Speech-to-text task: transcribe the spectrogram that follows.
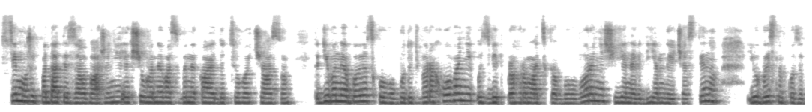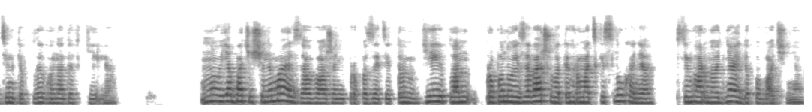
Всі можуть подати зауваження, якщо вони у вас виникають до цього часу. Тоді вони обов'язково будуть вираховані у звіт про громадське обговорення, що є невід'ємною частиною і у висновку з оцінки впливу на довкілля. Ну, я бачу, що немає зауважень пропозицій, тоді план пропоную завершувати громадські слухання. Всім гарного дня і до побачення.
